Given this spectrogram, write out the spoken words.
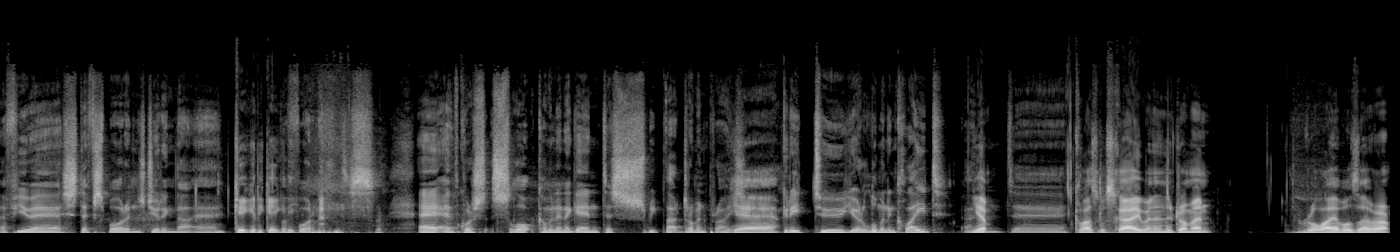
a few uh, stiff sporrings during that. Uh, giggity giggity. performance. uh, and of course, Slot coming in again to sweep that drumming prize. Yeah. Grade two, your Lomond and Clyde. And, Yep. Uh, Glasgow Skye winning the drumming. Reliable as ever.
